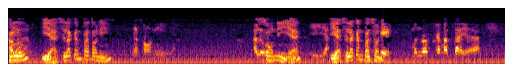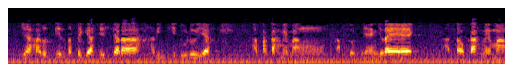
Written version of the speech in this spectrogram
Halo, iya silakan Pak Tony. Ya Tony ya. Halo. Sony ya? Iya. Iya, silakan Pak Sony. Oke, menurut hemat saya, ya harus diinvestigasi secara rinci dulu ya. Apakah memang absurdnya yang jelek, ataukah memang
